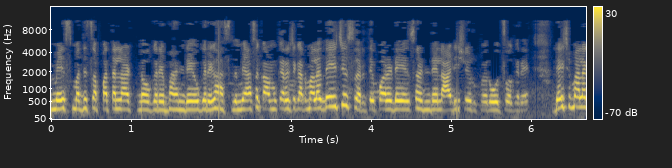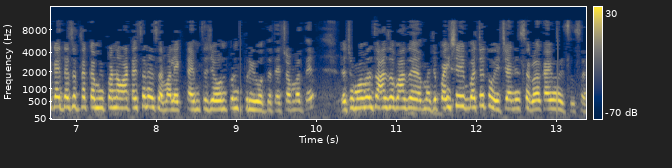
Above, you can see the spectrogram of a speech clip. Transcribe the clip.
मेस मध्ये चपात्या लाटणं वगैरे भांडे वगैरे घासणं मी असं काम करायचे कारण मला द्यायचे सर ते पर डे संडेला अडीचशे रुपये रोज वगैरे. द्यायचे मला काही त्याच्यातलं कमीपणा वाटायचं नाही सर. मला एक टाइमचं जेवण पण फ्री होतं त्याच्यामध्ये. त्याच्यामुळे माझं आज माझं म्हणजे पैसे बचत व्हायचे आणि सगळं काही व्हायचं सर.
